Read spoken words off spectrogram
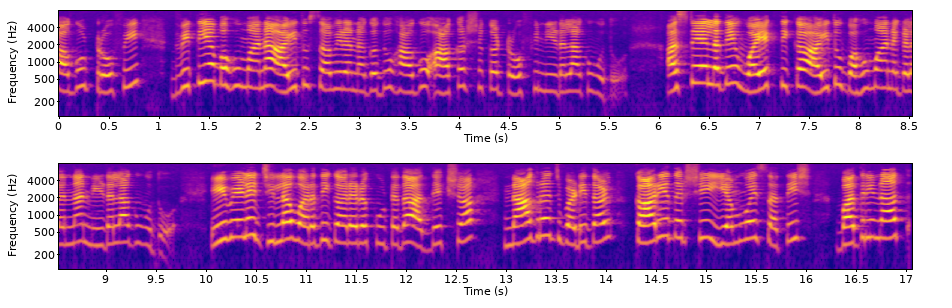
ಹಾಗೂ ಟ್ರೋಫಿ, ದ್ವಿತೀಯ ಬಹುಮಾನ ಐದು ಸಾವಿರ ನಗದು ಹಾಗೂ ಆಕರ್ಷಕ ಟ್ರೋಫಿ ನೀಡಲಾಗುವುದು. ಅಷ್ಟೇ ಅಲ್ಲದೆ ವೈಯಕ್ತಿಕ ಐದು ಬಹುಮಾನಗಳನ್ನು ನೀಡಲಾಗುವುದು. ಈ ವೇಳೆ ಜಿಲ್ಲಾ ವರದಿಗಾರರ ಕೂಟದ ಅಧ್ಯಕ್ಷ ನಾಗರಾಜ್ ಬಡಿದಾಳ್ ಕಾರ್ಯದರ್ಶಿ ಎಂವೈ ಸತೀಶ್ ಬದ್ರಿನಾಥ್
